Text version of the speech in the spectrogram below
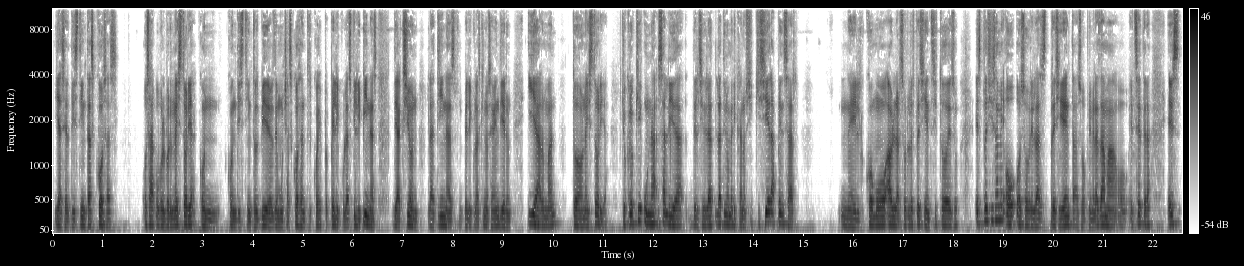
y hacer distintas cosas. O sea, o volver una historia con, con distintos videos de muchas cosas. Entonces coge películas filipinas, de acción, latinas, películas que no se vendieron y arman toda una historia. Yo creo que una salida del cine lat- latinoamericano, si quisiera pensar en el cómo hablar sobre los presidentes y todo eso, es precisamente, o, o sobre las presidentas o primeras damas, o etcétera, es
